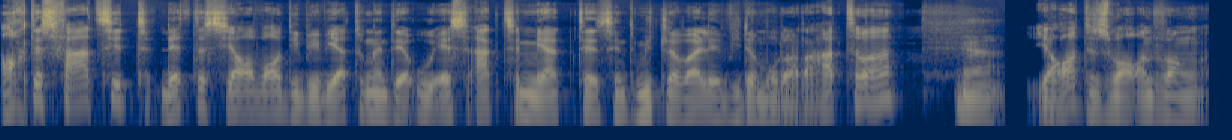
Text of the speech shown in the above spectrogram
achtes Fazit. Letztes Jahr war, die Bewertungen der US-Aktienmärkte sind mittlerweile wieder moderator. Ja. Ja, das war Anfang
